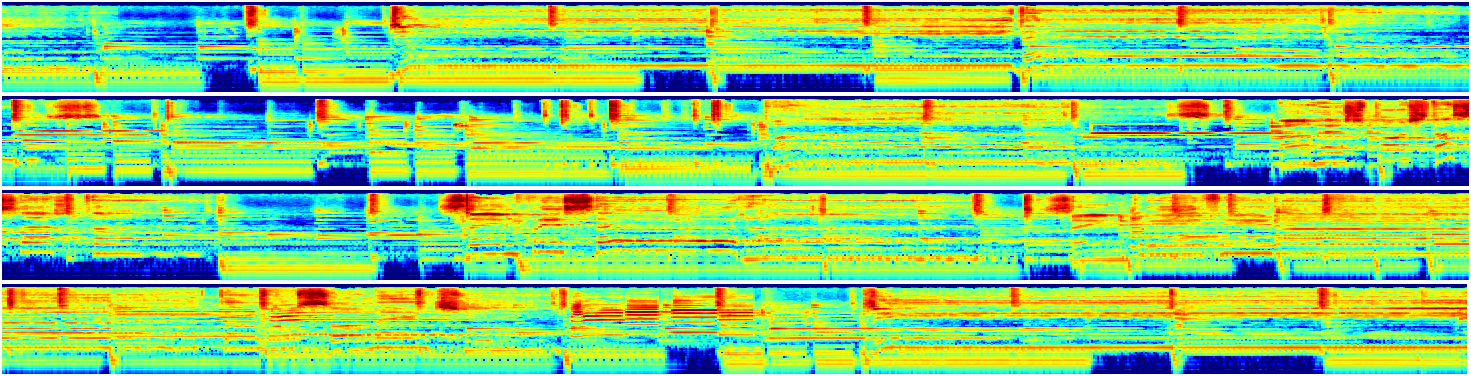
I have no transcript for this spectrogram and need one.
de Deus. Mas a resposta certa sempre será, sempre virá tão somente de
